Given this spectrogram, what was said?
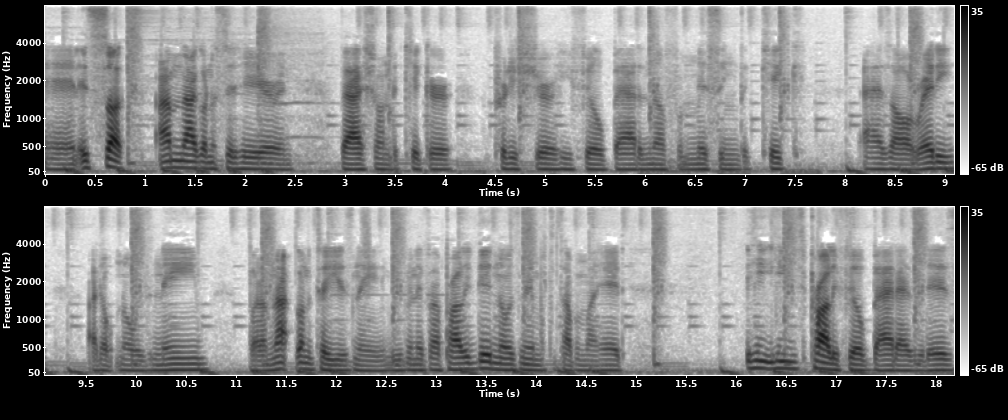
And it sucks. I'm not gonna sit here and bash on the kicker. Pretty sure he felt bad enough for missing the kick as already. I don't know his name, but I'm not going to tell you his name, even if I probably did know his name off the top of my head. He he's probably feel bad as it is.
